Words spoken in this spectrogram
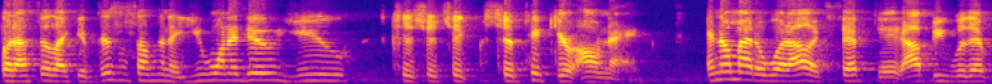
But I feel like if this is something that you want to do, you should, should, should pick your own name. And no matter what, I'll accept it. I'll be whatever.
